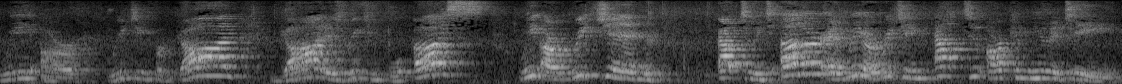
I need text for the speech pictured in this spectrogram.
We are reaching for God. God is reaching for us. We are reaching out to each other and we are reaching out to our community.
